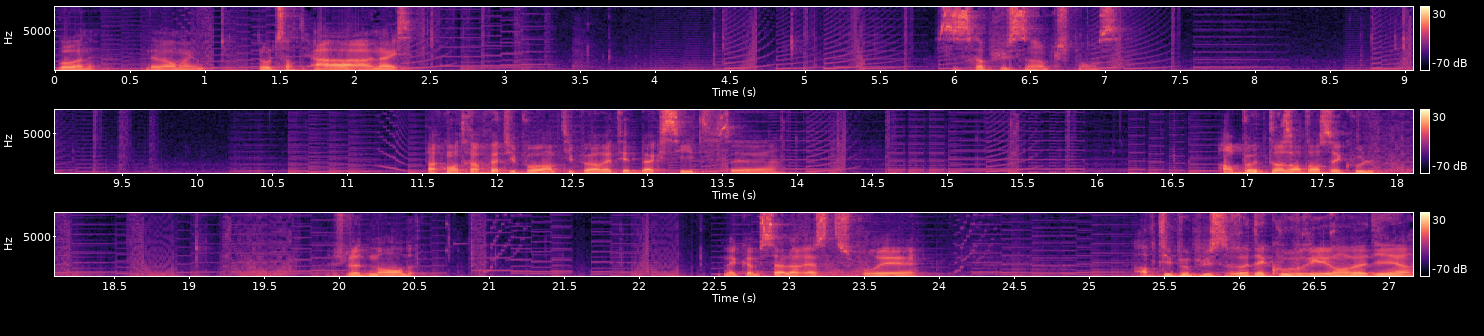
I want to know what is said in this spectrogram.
Bon, nevermind. D'autres sorties. Ah, nice. Ce sera plus simple, je pense. Par contre, après, tu pourras un petit peu arrêter de backseat. Un peu de temps en temps, c'est cool. Demande. Mais comme ça, le reste, je pourrais... Un petit peu plus redécouvrir, on va dire.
